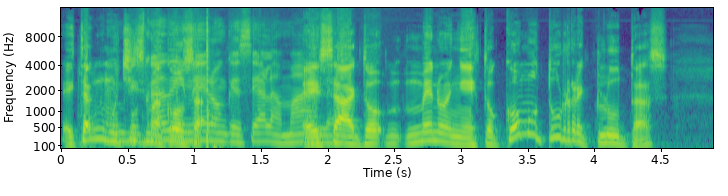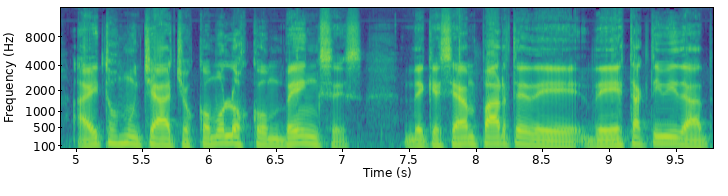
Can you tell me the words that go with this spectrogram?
están en muchísimas cosas. dinero, aunque sea la mala. Exacto, menos en esto. ¿Cómo tú reclutas a estos muchachos? ¿Cómo los convences de que sean parte de, de esta actividad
